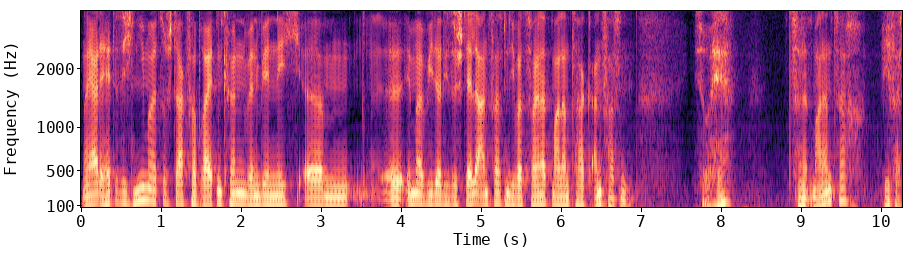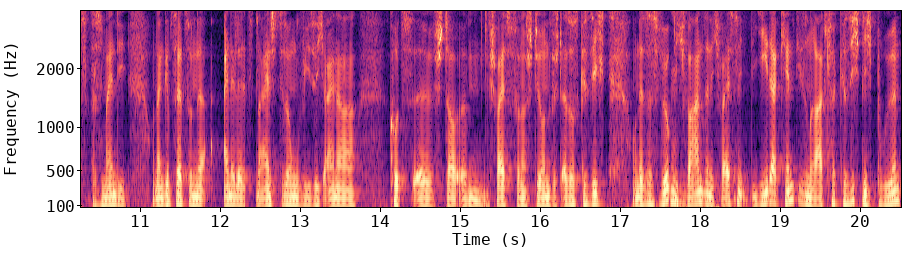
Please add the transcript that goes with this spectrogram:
naja, der hätte sich niemals so stark verbreiten können, wenn wir nicht ähm, äh, immer wieder diese Stelle anfassen, die wir 200 Mal am Tag anfassen. Ich so, hä? 200 Mal am Tag? Wie, was, was meinen die? Und dann gibt es halt so eine, eine der letzten Einstellungen, wie sich einer kurz äh, Stau, ähm, Schweiß von der Stirn wischt, also das Gesicht. Und das ist wirklich mhm. Wahnsinn. Ich weiß nicht, jeder kennt diesen Ratschlag, Gesicht nicht berühren,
